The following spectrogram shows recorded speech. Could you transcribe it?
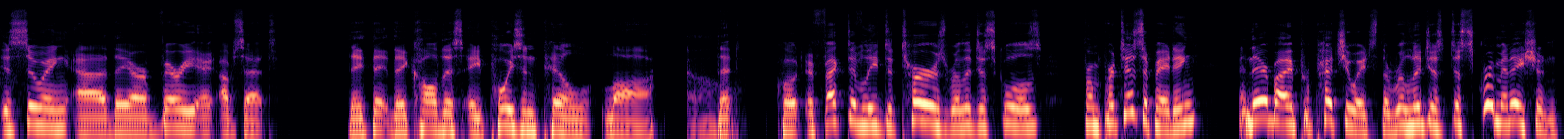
is suing. Uh they are very uh, upset. They th- they call this a poison pill law Oh. that quote effectively deters religious schools from participating and thereby perpetuates the religious discrimination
